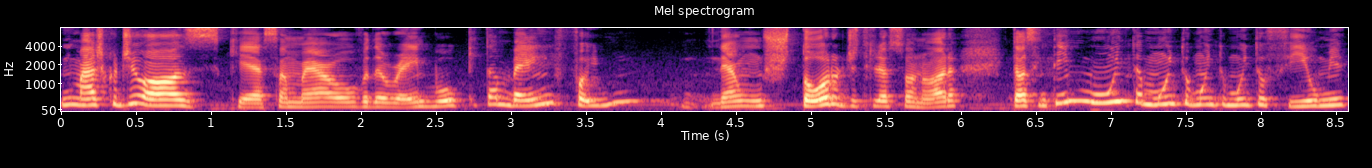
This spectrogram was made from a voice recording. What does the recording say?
em Mágico de Oz, que é Somewhere Over the Rainbow, que também foi um né, um estouro de trilha sonora. Então, assim, tem muita, muito, muito, muito filme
